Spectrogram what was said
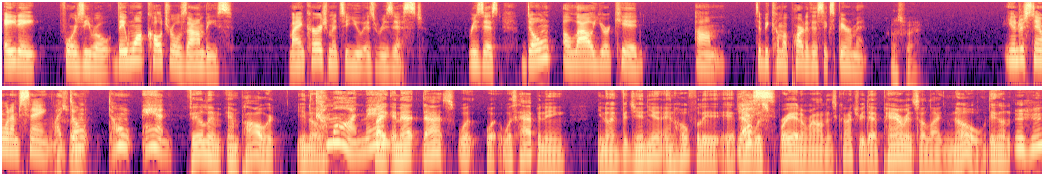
8840 they want cultural zombies my encouragement to you is resist. Resist. Don't allow your kid um, to become a part of this experiment. That's right. You understand what I'm saying? Like, right. don't, don't, man, Feel em- empowered. You know, come on, man. like, and that that's what what was happening. You know, in Virginia, and hopefully it, that was spread around this country. That parents are like, no, they're gonna, Mm-hmm.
